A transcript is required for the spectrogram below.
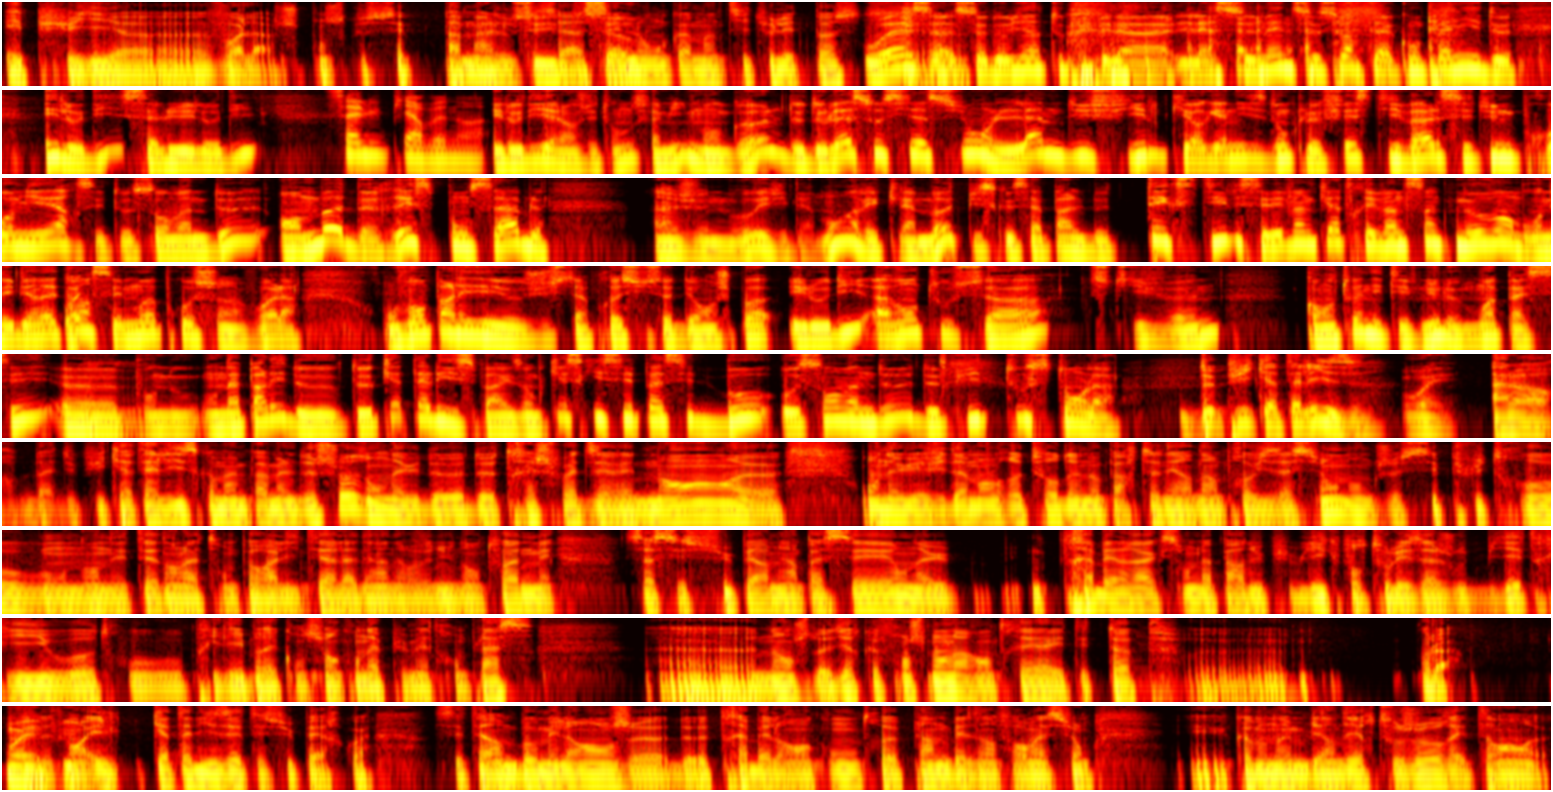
Et puis euh, voilà, je pense que c'est pas mal. C'est- assez ça- long comme intitulé de poste. Ouais, Euh, ça, ça doit bien t'occuper la, la semaine. Ce soir, tu es accompagné de Elodie. Salut Elodie. Salut Pierre Benoît. Elodie, alors j'ai ton nom de famille, Mangold, de l'association L'âme du fil qui organise donc le festival. C'est une première, c'est au 122, en mode responsable. Un jeu de mots évidemment avec la mode puisque ça parle de textile. C'est les 24 et 25 novembre. On est bien d'accord, c'est le mois prochain. Voilà. On va en parler euh, juste après si ça te dérange pas. Elodie, avant tout ça, Steven, quand Antoine était venu le mois passé euh, Mhm. pour nous, on a parlé de, de Catalyse par exemple. Qu'est-ce qui s'est passé de beau au 122 depuis tout ce temps-là? Depuis Catalyse? Ouais. Alors, bah, depuis Catalyse, quand même pas mal de choses. On a eu de, de très chouettes événements. Euh, on a eu évidemment le retour de nos partenaires d'improvisation. Donc, je sais plus trop où on en était dans la temporalité à la dernière venue d'Antoine, mais ça s'est super bien passé. On a eu une très belle réaction de la part du public pour tous les ajouts de billetterie ou autres ou prix libre et conscient qu'on a pu mettre en place. Euh, non, je dois dire que franchement, la rentrée a été top. Euh, voilà. Ouais, honnêtement. Et le Catalyse était super, quoi. C'était un beau mélange de très belles rencontres, plein de belles informations. Et comme on aime bien dire toujours, étant, euh,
